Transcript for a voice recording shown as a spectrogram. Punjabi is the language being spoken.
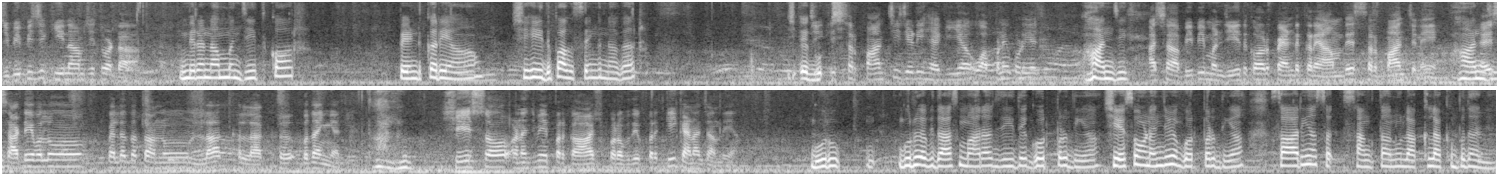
ਜੀ ਬੀਬੀ ਜੀ ਕੀ ਨਾਮ ਜੀ ਤੁਹਾਡਾ? ਮੇਰਾ ਨਾਮ ਮਨਜੀਤ ਕੌਰ ਪਿੰਡ ਕਰਿਆਮ ਸ਼ਹੀਦ ਭਗਤ ਸਿੰਘ ਨਗਰ। ਇਹ ਜੀ ਗੁ- ਇਹ ਸਰਪੰਚੀ ਜਿਹੜੀ ਹੈਗੀ ਆ ਉਹ ਆਪਣੇ ਕੋਲ ਹੀ ਆ ਜੀ? ਹਾਂਜੀ। ਅੱਛਾ ਬੀਬੀ ਮਨਜੀਤ ਕੌਰ ਪਿੰਡ ਕਰਿਆਮ ਦੇ ਸਰਪੰਚ ਨੇ। ਹਾਂਜੀ। ਇਹ ਸਾਡੇ ਵੱਲੋਂ ਪਹਿਲਾਂ ਤਾਂ ਤੁਹਾਨੂੰ ਲੱਖ ਲੱਖ ਵਧਾਈਆਂ ਜੀ। ਤੁਹਾਨੂੰ 649ਵੇਂ ਪ੍ਰਕਾਸ਼ ਪੁਰਬ ਦੇ ਉੱਪਰ ਕੀ ਕਹਿਣਾ ਚਾਹੁੰਦੇ ਆ? ਗੁਰੂ ਗੁਰੂ ਰਵਿਦਾਸ ਮਹਾਰਾਜ ਜੀ ਦੇ ਗੁਰਪੁਰਬ ਦੀਆਂ 649ਵੇਂ ਗੁਰਪੁਰਬ ਦੀਆਂ ਸਾਰੀਆਂ ਸੰਗਤਾਂ ਨੂੰ ਲੱਖ ਲੱਖ ਵਧਾਈਆਂ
